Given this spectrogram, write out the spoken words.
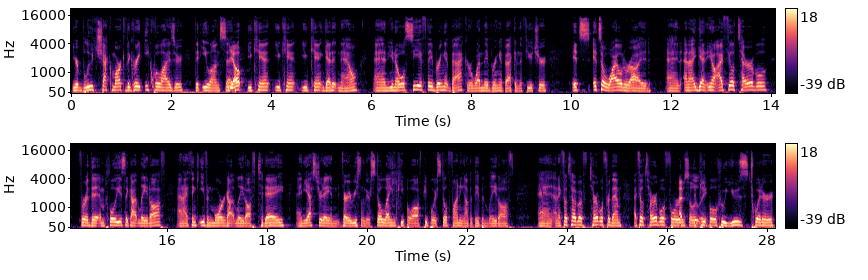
your blue check mark, the great equalizer that Elon said. Yep. You can't you can't you can't get it now. And you know, we'll see if they bring it back or when they bring it back in the future. It's it's a wild ride and and again, you know, I feel terrible for the employees that got laid off. And I think even more got laid off today and yesterday and very recently. They're still laying people off. People are still finding out that they've been laid off. And, and I feel terrible, terrible for them. I feel terrible for Absolutely. the people who use Twitter,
